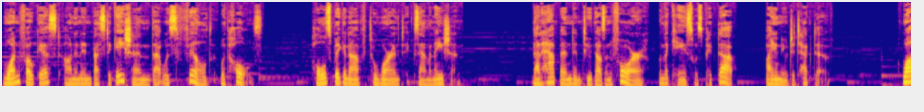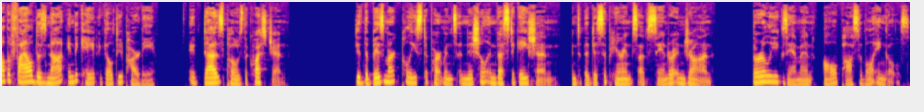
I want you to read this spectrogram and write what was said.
one focused on an investigation that was filled with holes, holes big enough to warrant examination. That happened in 2004 when the case was picked up by a new detective. While the file does not indicate a guilty party, it does pose the question Did the Bismarck Police Department's initial investigation into the disappearance of Sandra and John thoroughly examine all possible angles?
